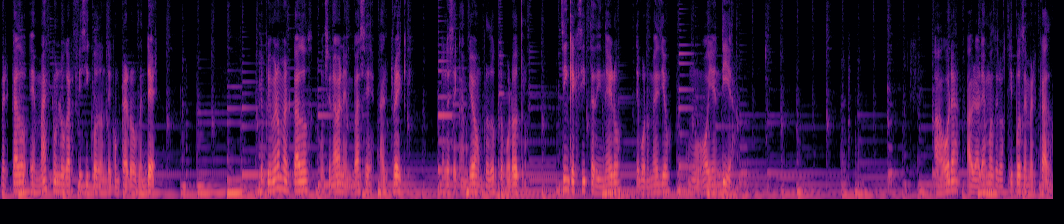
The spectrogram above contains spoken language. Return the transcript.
mercado es más que un lugar físico donde comprar o vender. Los primeros mercados funcionaban en base al trueque, donde se cambiaba un producto por otro, sin que exista dinero de por medio como hoy en día. Ahora hablaremos de los tipos de mercado.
